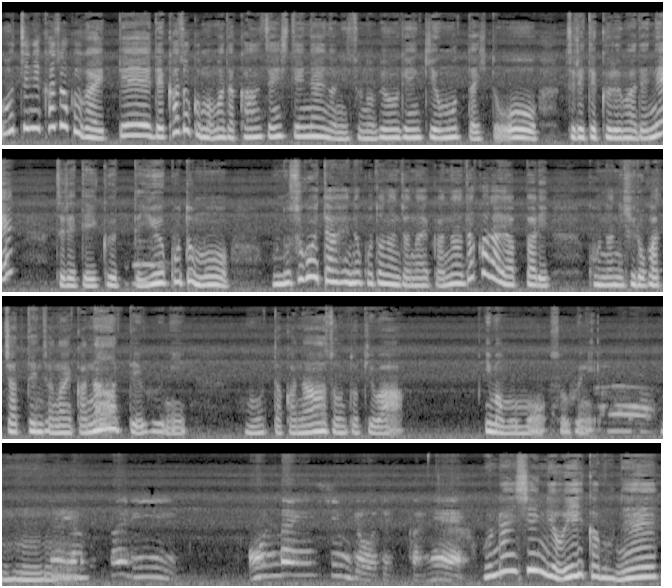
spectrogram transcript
お家に家族がいてで家族もまだ感染していないのにその病原菌を持った人を連れて車でね連れていくっていうこともものすごい大変なことなんじゃないかなだからやっぱりこんなに広がっちゃってんじゃないかなっていうふうに思ったかなその時は。今ももうそういうふうに。うん、やっぱりオンライン診療ですかね。オンライン診療いいかもね。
